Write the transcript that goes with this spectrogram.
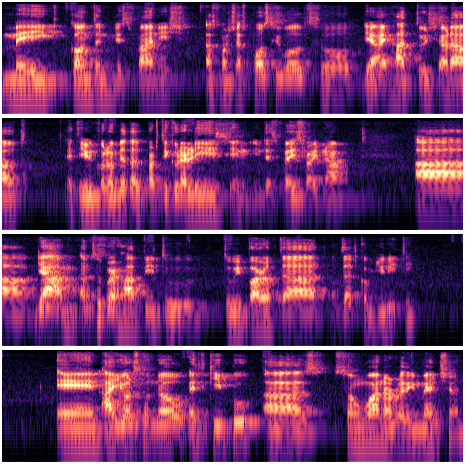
make content in Spanish as much as possible. So yeah, I had to shout out Ethereum Colombia that particularly is in, in the space right now. Uh, yeah, I'm, I'm super happy to, to be part of that of that community. And I also know ETH Kipu, as someone already mentioned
